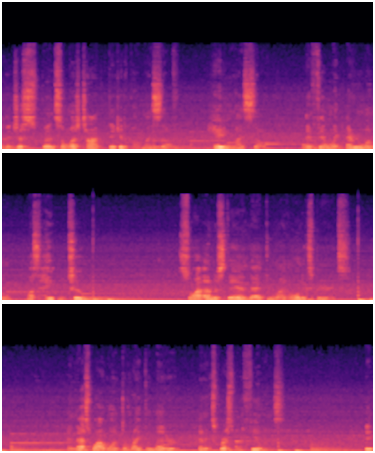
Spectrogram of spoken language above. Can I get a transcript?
I just spend so much time thinking about myself, hating myself, and feeling like everyone must hate me too. So I understand that through my own experience. That's why I wanted to write the letter and express my feelings. It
